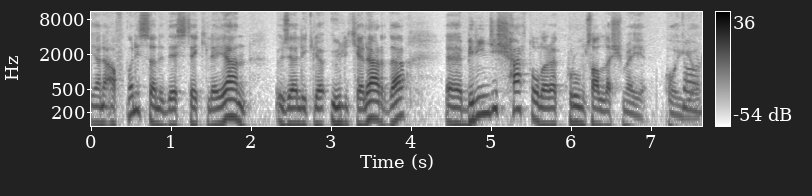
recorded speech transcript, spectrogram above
yani Afganistan'ı destekleyen özellikle ülkeler de e, birinci şart olarak kurumsallaşmayı koyuyor. Doğru.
